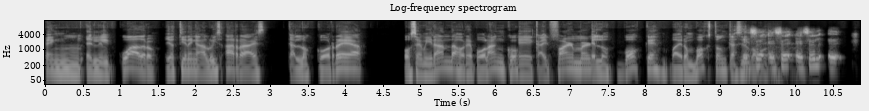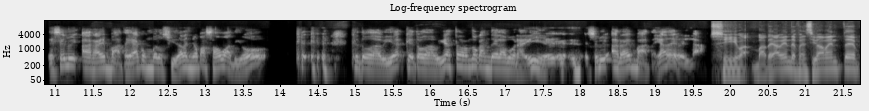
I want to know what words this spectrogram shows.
en el cuadro ellos tienen a Luis Arraez, Carlos Correa, José Miranda, Jorge Polanco, eh, Kyle Farmer, en los bosques, Byron Buxton, que ha sido ese, como... ese, ese, eh, ese, Luis Araez batea con velocidad. El año pasado batió que, todavía, que todavía está dando candela por ahí. Eh, ese Luis Araez batea de verdad. Sí, batea bien defensivamente.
